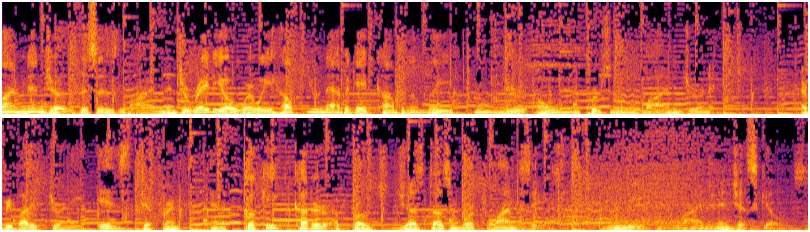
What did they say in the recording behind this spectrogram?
Lyme Ninjas. This is Lyme Ninja Radio, where we help you navigate competently through your own personal Lyme journey. Everybody's journey is different, and a cookie cutter approach just doesn't work for Lyme disease. You need Lyme Ninja skills.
